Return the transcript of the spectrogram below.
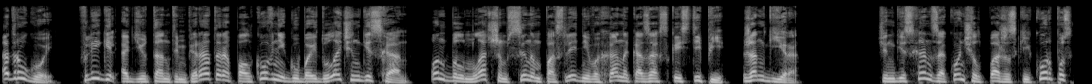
а другой — флигель-адъютант императора полковник Губайдула Чингисхан, он был младшим сыном последнего хана казахской степи, Жангира. Чингисхан закончил пажеский корпус,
